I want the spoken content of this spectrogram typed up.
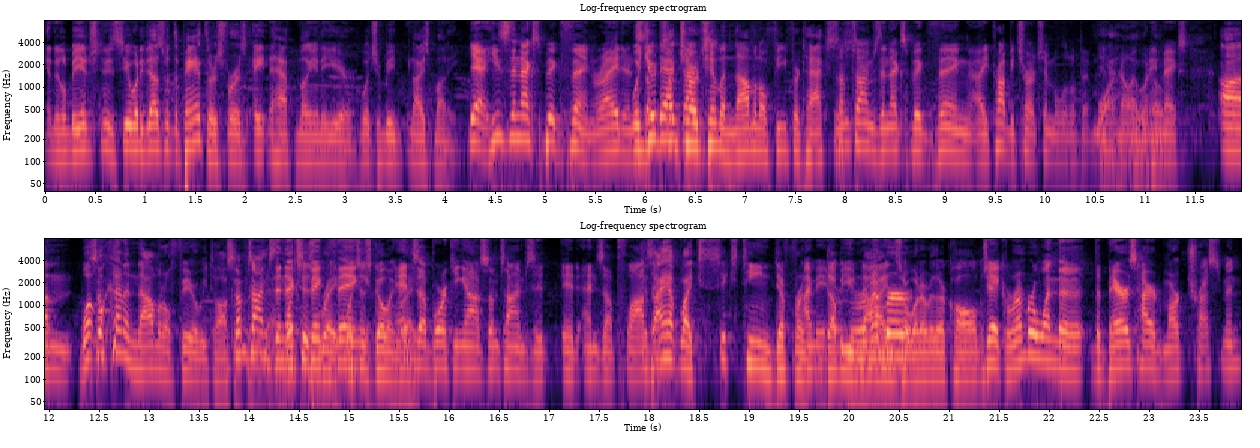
And it'll be interesting to see what he does with the Panthers for his eight and a half million a year, which would be nice money. Yeah, he's the next big thing, right? And Would some- your dad charge him a nominal fee for taxes? Sometimes the next big thing, uh, I'd probably charge him a little bit more, Yeah, knowing what he makes. Um, What, what kind of nominal fear are we talking? About? Sometimes the next big rate? thing going ends rate? up working out. Sometimes it, it ends up flopping. Because I have like sixteen different I mean, W nines or whatever they're called. Jake, remember when the, the Bears hired Marc Trestman?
